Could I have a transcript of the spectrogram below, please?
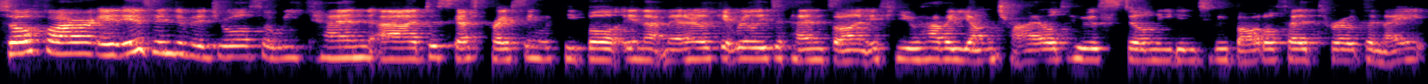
so far it is individual so we can uh, discuss pricing with people in that manner. Like it really depends on if you have a young child who is still needing to be bottle fed throughout the night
